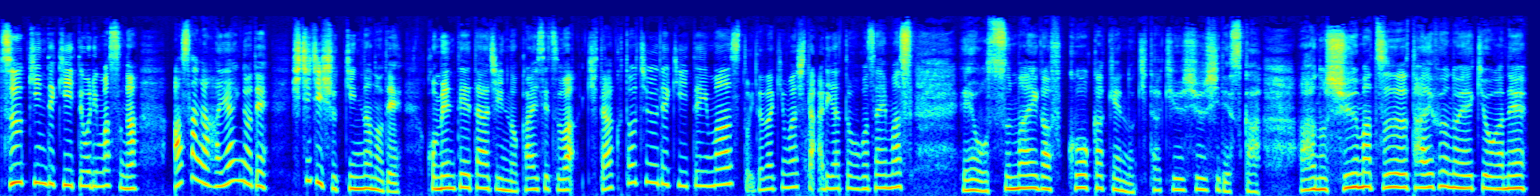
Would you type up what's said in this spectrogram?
通勤で聞いておりますが、朝が早いので、7時出勤なので、コメンテーター陣の解説は帰宅途中で聞いています。といただきました。ありがとうございます。え、お住まいが福岡県の北九州市ですか。あの、週末、台風の影響がね、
